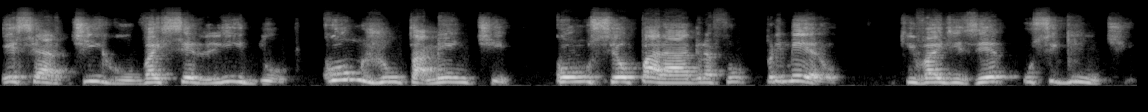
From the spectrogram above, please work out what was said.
esse artigo vai ser lido conjuntamente com o seu parágrafo primeiro, que vai dizer o seguinte:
